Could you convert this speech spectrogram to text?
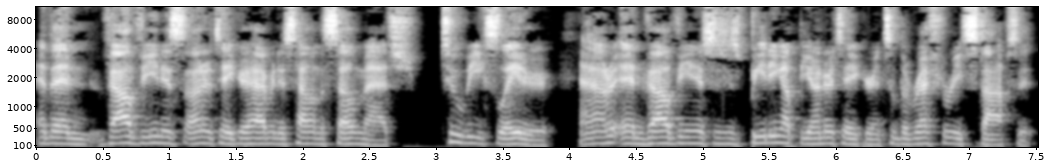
And then Val Venis Undertaker having his Hell in a Cell match two weeks later, and, and Val Venis is just beating up the Undertaker until the referee stops it.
